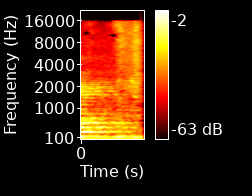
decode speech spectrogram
Aye.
